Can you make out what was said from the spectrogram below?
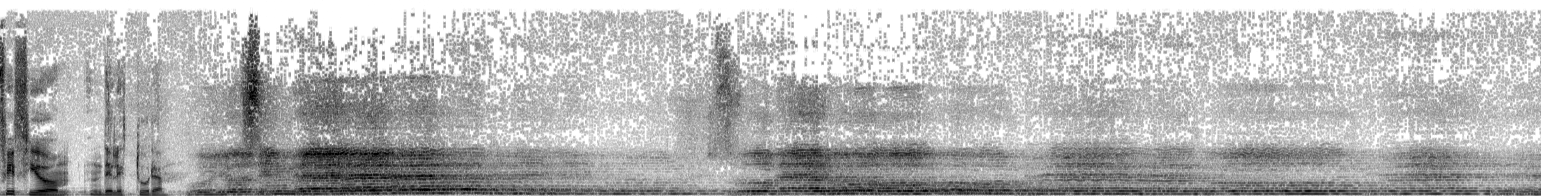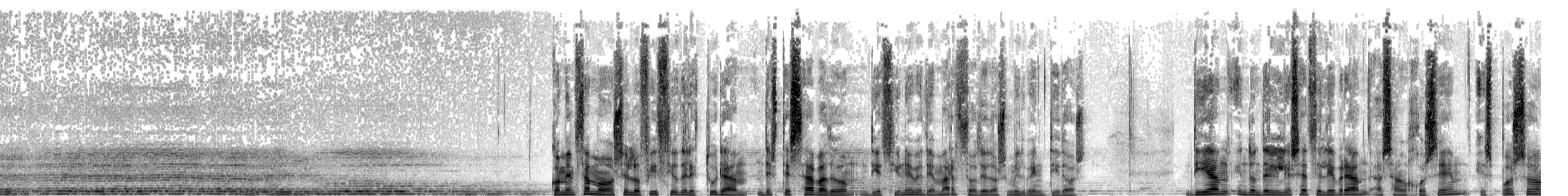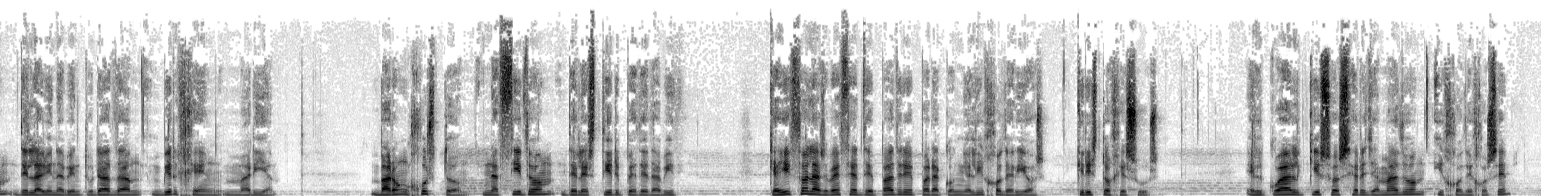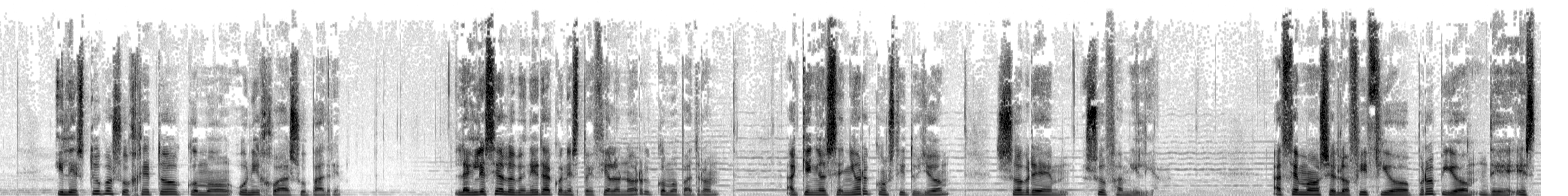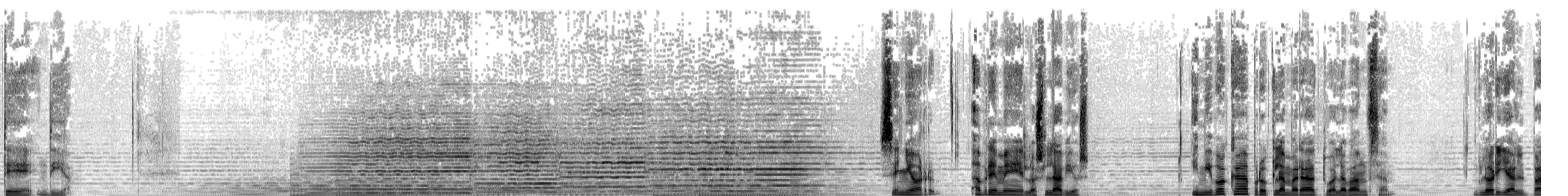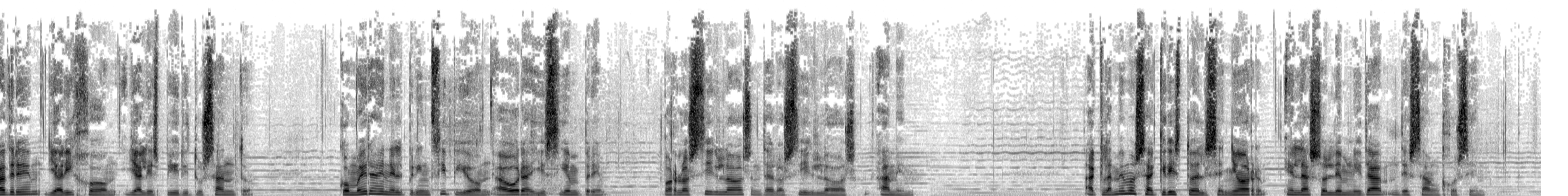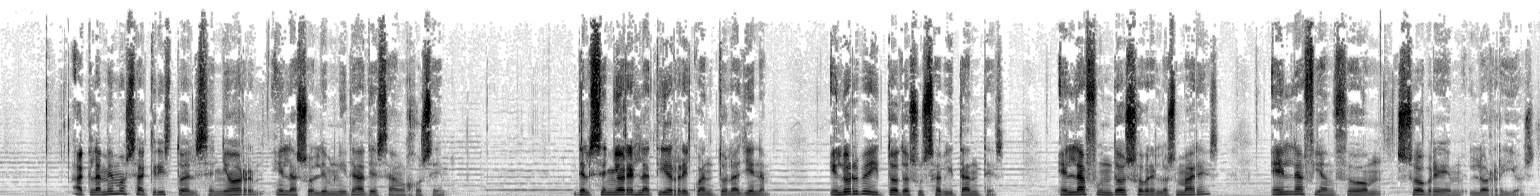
Oficio de lectura. Comenzamos el oficio de lectura de este sábado 19 de marzo de 2022, día en donde la Iglesia celebra a San José, esposo de la bienaventurada Virgen María, varón justo, nacido de la estirpe de David, que hizo las veces de padre para con el Hijo de Dios, Cristo Jesús, el cual quiso ser llamado Hijo de José, y le estuvo sujeto como un hijo a su padre. La Iglesia lo venera con especial honor como patrón, a quien el Señor constituyó sobre su familia. Hacemos el oficio propio de este día. Señor, ábreme los labios, y mi boca proclamará tu alabanza. Gloria al Padre y al Hijo y al Espíritu Santo como era en el principio, ahora y siempre, por los siglos de los siglos. Amén. Aclamemos a Cristo el Señor en la solemnidad de San José. Aclamemos a Cristo el Señor en la solemnidad de San José. Del Señor es la tierra y cuanto la llena, el orbe y todos sus habitantes. Él la fundó sobre los mares, Él la afianzó sobre los ríos.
